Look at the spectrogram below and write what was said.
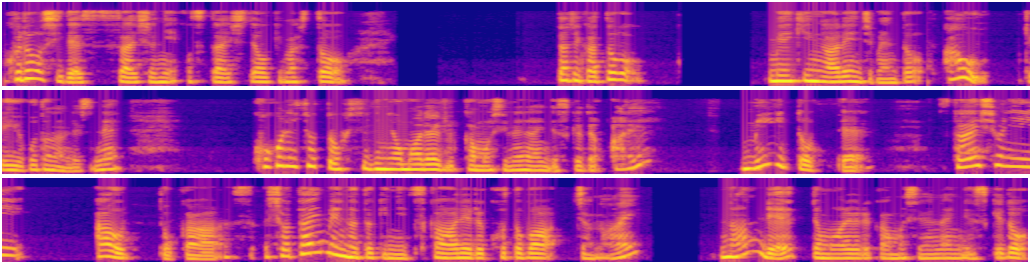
駆動詞です。最初にお伝えしておきますと、誰かとメイキングアレンジメント、会うということなんですね。ここでちょっと不思議に思われるかもしれないんですけど、あれ？ミートって最初に会うとか、初対面の時に使われる言葉じゃない？なんで？って思われるかもしれないんですけど、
